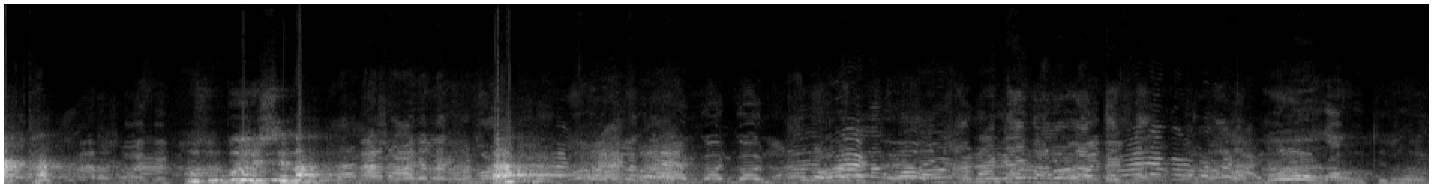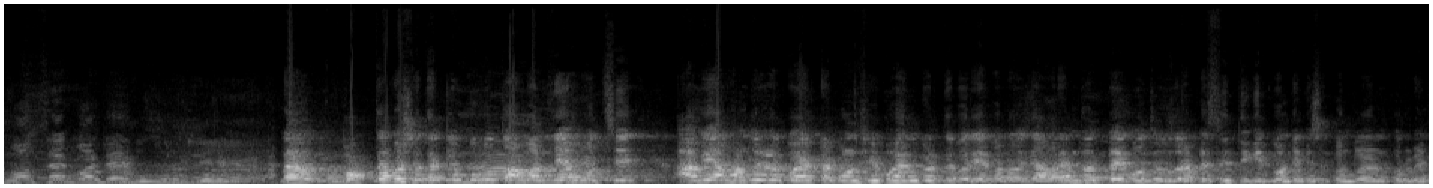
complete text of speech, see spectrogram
থাক থাক। হুজুর বই না? হ্যাঁ? থাকলে মূলত আমার নিয়ম হচ্ছে, আমি আলহামদুলিল্লাহ কয়েকটা কণ্ঠে বয়ান করতে পারি। এখন ওই যে আমার এমদাদ ভাই বলছে হুজুর আপনি সিদ্দিকির কণ্ঠে কিছু বয়ান করবেন?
